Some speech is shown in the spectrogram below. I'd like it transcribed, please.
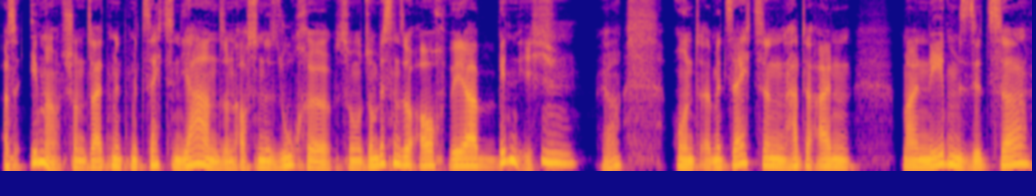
also immer, schon seit mit, mit 16 Jahren, so auch so eine Suche, so, so ein bisschen so auch, wer bin ich? Mhm. Ja. Und äh, mit 16 hatte ein, mein Nebensitzer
